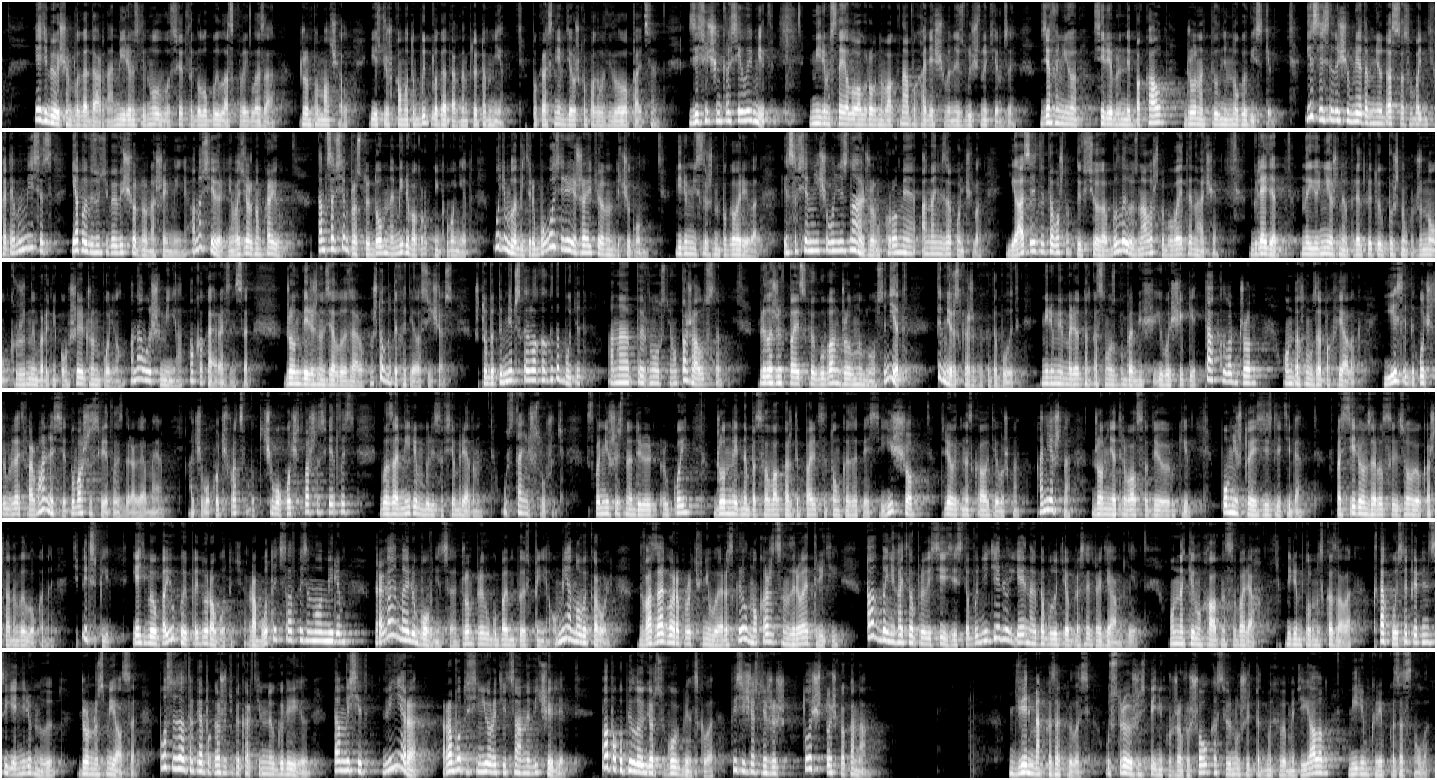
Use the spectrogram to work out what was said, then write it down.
«Я тебе очень благодарна», — Мирим взглянула в его светло-голубые ласковые глаза. Джон помолчал. «Если уж кому-то быть благодарным, то это мне». Покраснев, девушка погладила его пальцы. «Здесь очень красивый вид». Мирим стояла у огромного окна, выходящего на излучину Темзы. Взяв у нее серебряный бокал, Джон отпил немного виски. «Если следующим летом мне удастся освободить хотя бы месяц, я повезу тебя в еще одно наше имение. Оно севернее, в озерном краю. Там совсем простой дом, на миле вокруг никого нет. Будем ловить рыбу в озере и жарить ее над очагом». Мирим неслышно поговорила. «Я совсем ничего не знаю, Джон, кроме...» Она не закончила. «Я здесь для того, чтобы ты все забыла и узнала, что бывает иначе». Глядя на ее нежную, приоткрытую пышным кружевным воротником шею, Джон понял. Она выше меня, но какая разница? Джон бережно взял ее за руку. «Что бы ты хотела сейчас? Чтобы ты мне рассказала, как это будет?» Она повернулась к нему. «Пожалуйста». Приложив поэтскую губам, Джон улыбнулся. «Нет, ты мне расскажи, как это будет». Мирим мимолетно коснулась губами его щеки. «Так, лорд Джон». Он вдохнул запах фиалок. «Если ты хочешь соблюдать формальности, то ваша светлость, дорогая моя». «А чего, хочешь, чего хочет ваша светлость?» Глаза Мирим были совсем рядом. «Устанешь слушать». Склонившись над рукой, Джон медленно поцеловал каждый палец и тонкое запястье. «Еще!» – требовательно сказала девушка. «Конечно!» – Джон не отрывался от ее руки. «Помни, что я здесь для тебя». В постели он зарылся лицом в ее каштановые локоны. «Теперь спи. Я тебя убаюкаю и пойду работать». «Работать?» – сладко зевнул Мирим. «Дорогая моя любовница», – Джон провел губами по спине, – «у меня новый король. Два заговора против него я раскрыл, но, кажется, назревает третий. Как бы я не хотел провести здесь с тобой неделю, я иногда буду тебя бросать ради Англии». Он накинул халат на соболях. Мирим томно сказала, «К такой сопернице я не ревную». Джон рассмеялся. «После завтрака я покажу тебе картинную галерею. Там висит Венера, работа сеньора Тициана Вичелли. Папа купил ее герцогу Убинского. Ты сейчас лежишь точь-точь, как она». Дверь мягко закрылась. Устроившись в пене кружев и шелка, свернувшись под меховым одеялом, Мирим крепко заснула.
